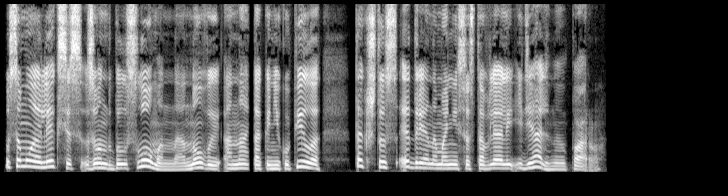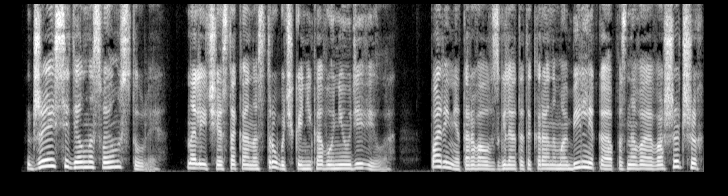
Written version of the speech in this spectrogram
У самой Алексис зонт был сломан, а новый она так и не купила, так что с Эдрианом они составляли идеальную пару. Джей сидел на своем стуле. Наличие стакана с трубочкой никого не удивило. Парень оторвал взгляд от экрана мобильника, опознавая вошедших,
